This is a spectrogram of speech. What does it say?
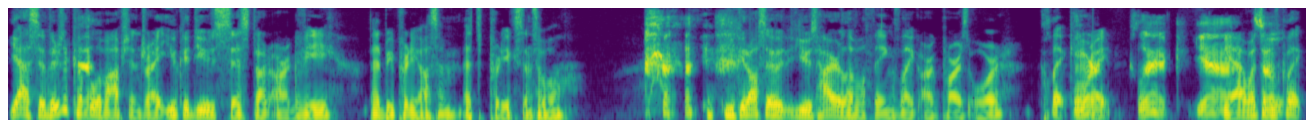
Yeah. So there's a couple of options, right? You could use sys.argv. That'd be pretty awesome. That's pretty extensible. you could also use higher level things like argparse or click, Or right? click. Yeah. Yeah. What's So up with click?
